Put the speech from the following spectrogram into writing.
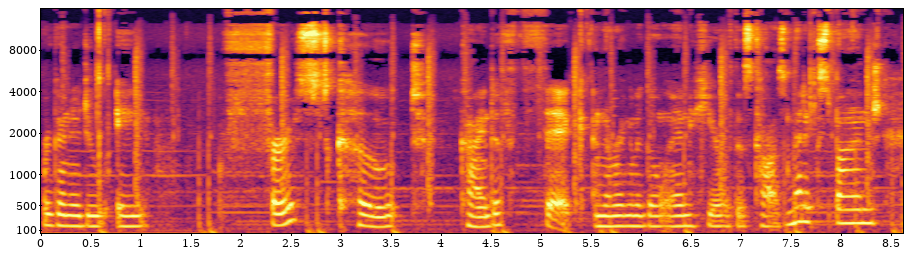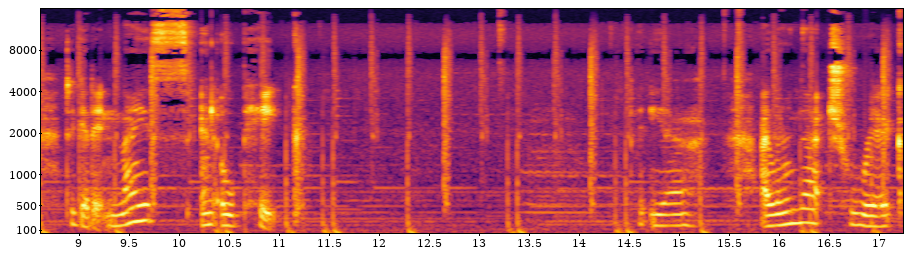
we're gonna do a first coat kind of thick and then we're gonna go in here with this cosmetic sponge to get it nice and opaque. But yeah, I learned that trick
